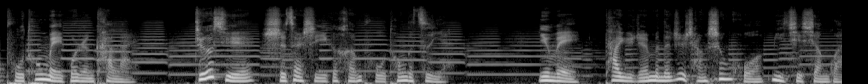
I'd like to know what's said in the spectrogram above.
普通美国人看来，哲学实在是一个很普通的字眼，因为它与人们的日常生活密切相关。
